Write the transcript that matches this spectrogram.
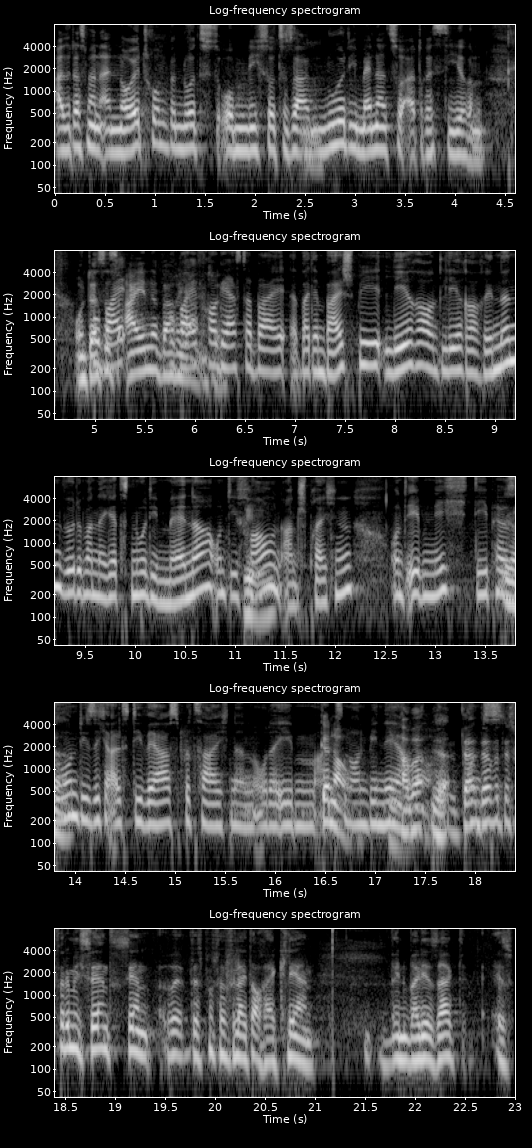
also dass man ein Neutrum benutzt, um nicht sozusagen nur die Männer zu adressieren. Und das wobei, ist eine Variante. Wobei, Frau Gerster, bei, bei dem Beispiel Lehrer und Lehrerinnen würde man ja jetzt nur die Männer und die Frauen mhm. ansprechen und eben nicht die Personen, ja. die sich als divers bezeichnen oder eben genau. als non-binär. Aber ja. da, das würde mich sehr interessieren, das muss man vielleicht auch erklären, wenn, weil ihr sagt, es,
